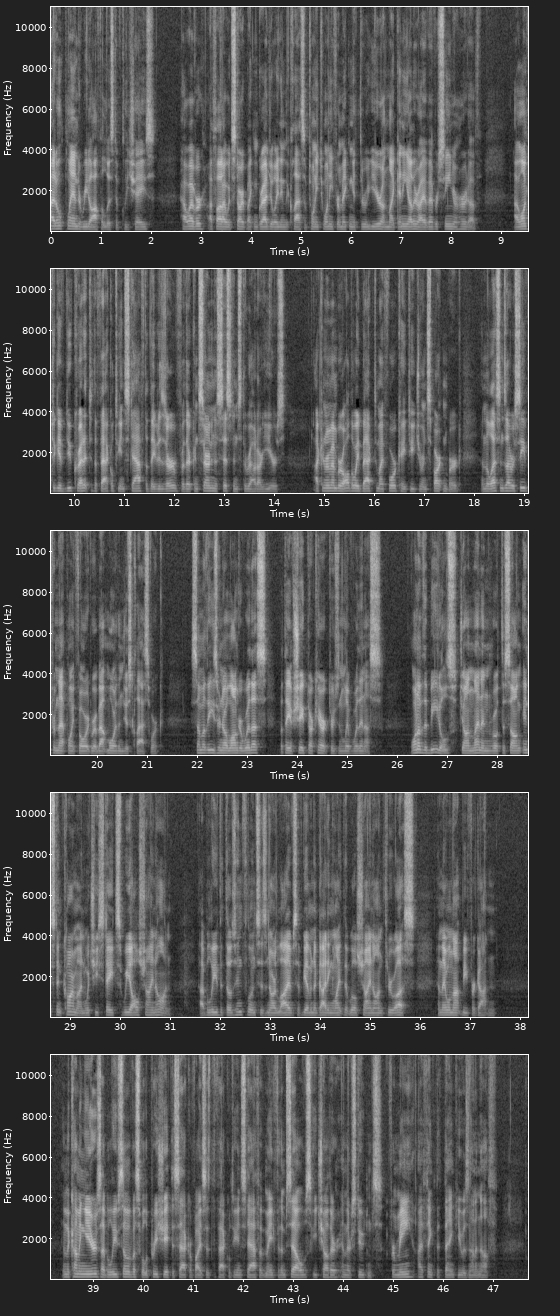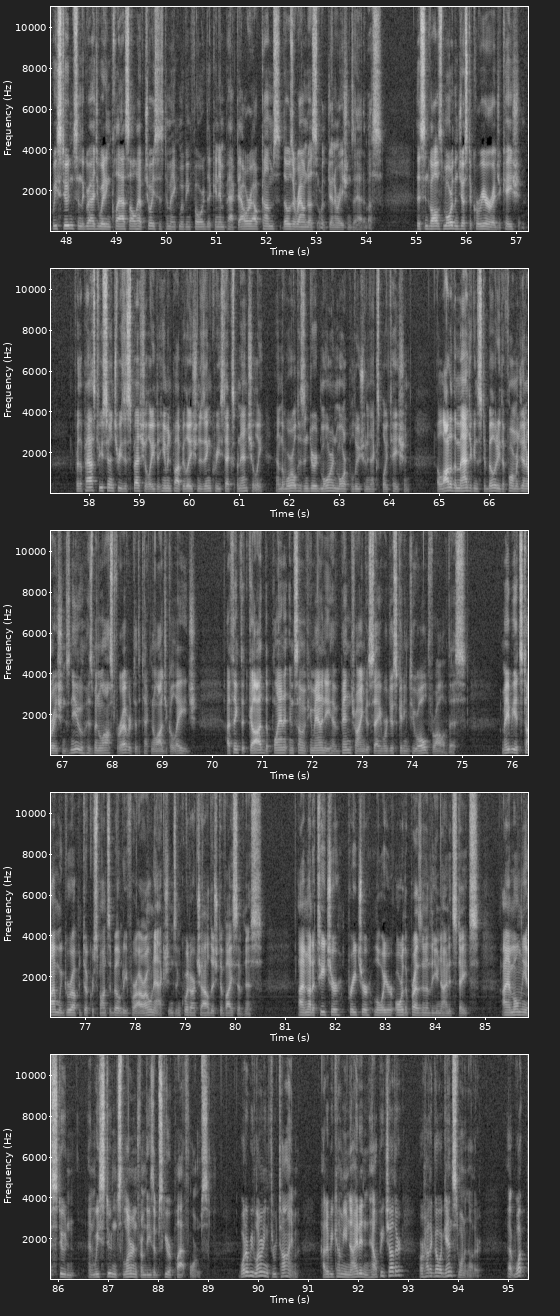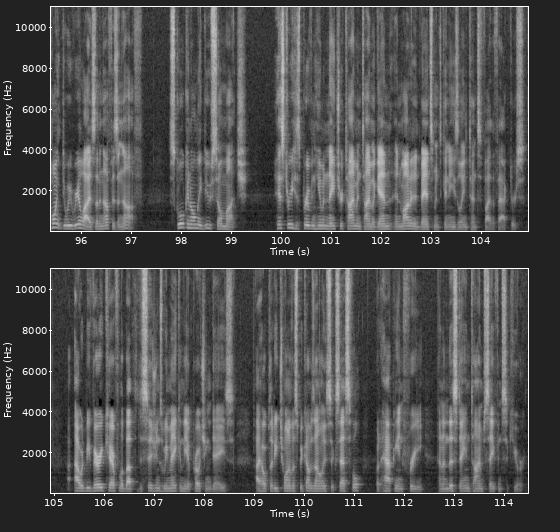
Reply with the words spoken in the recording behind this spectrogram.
I don't plan to read off a list of cliches. However, I thought I would start by congratulating the class of 2020 for making it through a year unlike any other I have ever seen or heard of. I want to give due credit to the faculty and staff that they deserve for their concern and assistance throughout our years. I can remember all the way back to my 4K teacher in Spartanburg, and the lessons I received from that point forward were about more than just classwork. Some of these are no longer with us, but they have shaped our characters and live within us. One of the Beatles, John Lennon, wrote the song Instant Karma, in which he states, We all shine on. I believe that those influences in our lives have given a guiding light that will shine on through us, and they will not be forgotten. In the coming years, I believe some of us will appreciate the sacrifices the faculty and staff have made for themselves, each other, and their students. For me, I think that thank you is not enough. We students in the graduating class all have choices to make moving forward that can impact our outcomes, those around us, or the generations ahead of us. This involves more than just a career or education. For the past few centuries, especially, the human population has increased exponentially, and the world has endured more and more pollution and exploitation. A lot of the magic and stability the former generations knew has been lost forever to the technological age. I think that God, the planet, and some of humanity have been trying to say we're just getting too old for all of this. Maybe it's time we grew up and took responsibility for our own actions and quit our childish divisiveness. I am not a teacher, preacher, lawyer, or the President of the United States. I am only a student, and we students learn from these obscure platforms. What are we learning through time? How to become united and help each other, or how to go against one another? At what point do we realize that enough is enough? School can only do so much. History has proven human nature time and time again, and modern advancements can easily intensify the factors. I would be very careful about the decisions we make in the approaching days. I hope that each one of us becomes not only successful, but happy and free, and in this day and time safe and secure.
